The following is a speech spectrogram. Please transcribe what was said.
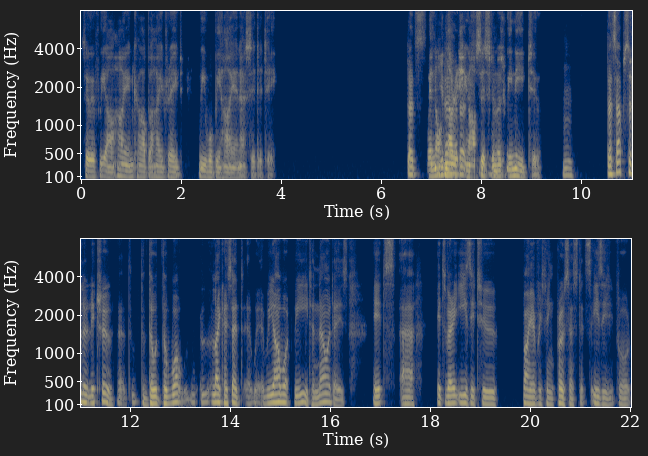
So if we are high in carbohydrate, we will be high in acidity. That's we're not you know, nourishing our system as we need to. Hmm. That's absolutely true. The, the, the, what, like I said, we are what we eat, and nowadays, it's uh, it's very easy to buy everything processed. It's easy for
